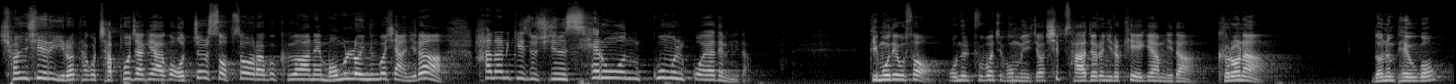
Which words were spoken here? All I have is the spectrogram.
현실이 이렇다고 자포자기하고 어쩔 수 없어라고 그 안에 머물러 있는 것이 아니라 하나님께서 주시는 새로운 꿈을 꿔야 됩니다. 디모데후서 오늘 두 번째 본문이죠. 14절은 이렇게 얘기합니다. 그러나 너는 배우고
